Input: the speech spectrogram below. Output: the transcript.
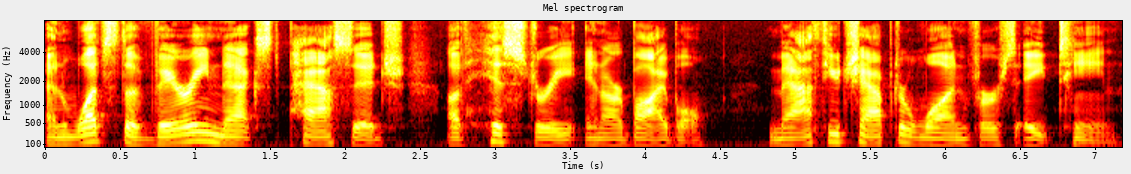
And what's the very next passage of history in our Bible? Matthew chapter 1 verse 18.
